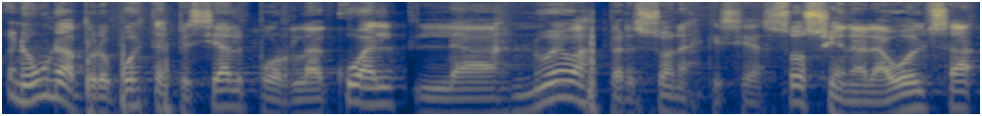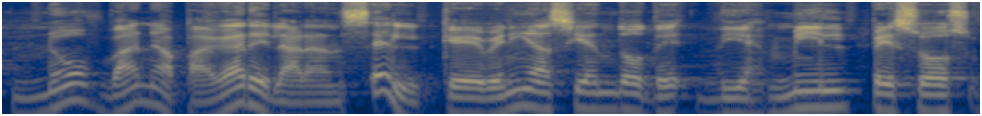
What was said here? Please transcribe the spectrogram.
bueno, una propuesta especial por la cual las nuevas personas que se asocian a la bolsa no van a pagar el arancel que venía siendo de 10 mil pesos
